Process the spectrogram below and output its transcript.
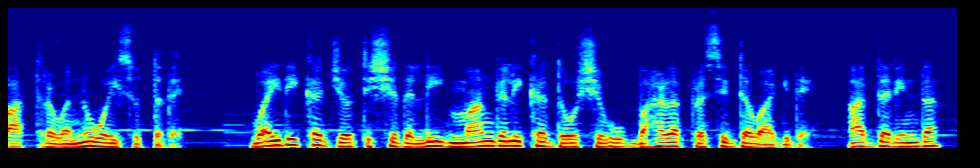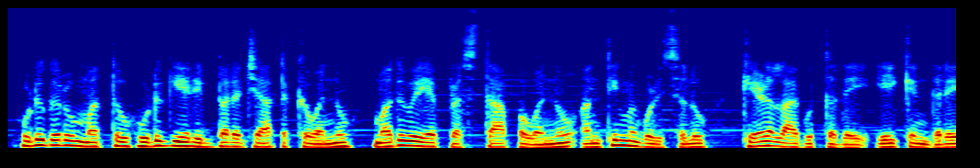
ಪಾತ್ರವನ್ನು ವಹಿಸುತ್ತದೆ. ವೈದಿಕ ಜ್ಯೋತಿಷ್ಯದಲ್ಲಿ ಮಾಂಗಲಿಕ ದೋಷವು ಬಹಳ ಪ್ರಸಿದ್ಧವಾಗಿದೆ, ಆದ್ದರಿಂದ ಹುಡುಗರು ಮತ್ತು ಹುಡುಗಿಯರಿಬ್ಬರ ಜಾತಕವನ್ನು ಮದುವೆಯ ಪ್ರಸ್ತಾಪವನ್ನು ಅಂತಿಮಗೊಳಿಸಲು ಕೇಳಲಾಗುತ್ತದೆ, ಏಕೆಂದರೆ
